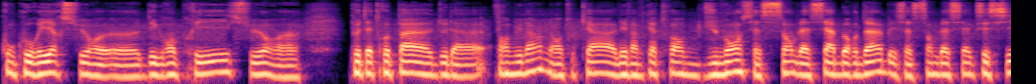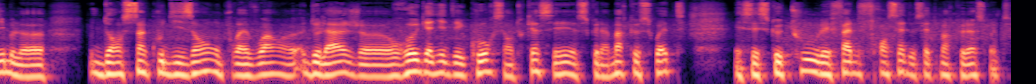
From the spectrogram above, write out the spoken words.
concourir sur euh, des grands prix, sur euh, peut-être pas de la Formule 1, mais en tout cas les 24 heures du Mans, ça semble assez abordable et ça semble assez accessible. Dans 5 ou 10 ans, on pourrait voir de l'âge regagner des courses. Et en tout cas, c'est ce que la marque souhaite. Et c'est ce que tous les fans français de cette marque-là souhaitent.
